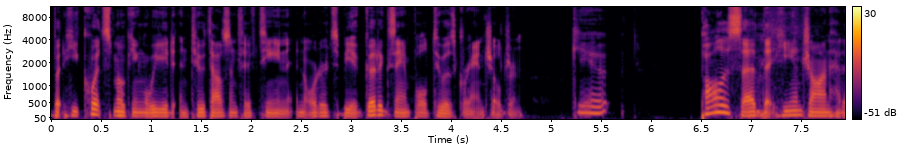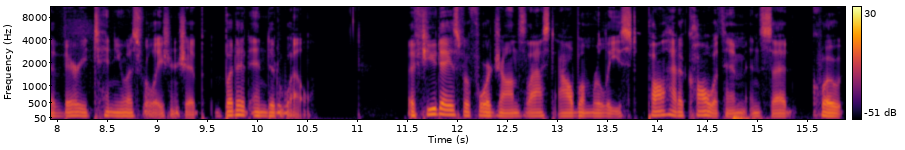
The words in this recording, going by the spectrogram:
but he quit smoking weed in 2015 in order to be a good example to his grandchildren. Cute. Paul has said that he and John had a very tenuous relationship, but it ended well. A few days before John's last album released, Paul had a call with him and said, quote,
